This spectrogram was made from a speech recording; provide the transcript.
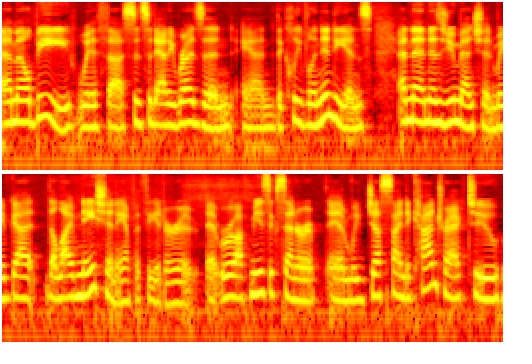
MLB with uh, Cincinnati Reds and, and the Cleveland Indians. And then, as you mentioned, we've got the Live Nation Amphitheater at, at Ruoff Music Center, and we've just signed a contract to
